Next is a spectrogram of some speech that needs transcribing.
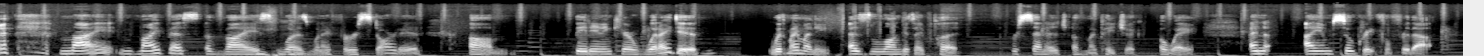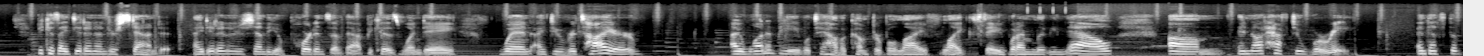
My my best advice was when i first started um, they didn't care what i did with my money as long as i put percentage of my paycheck away and i am so grateful for that because i didn't understand it i didn't understand the importance of that because one day when i do retire I want to be able to have a comfortable life, like, say, what I'm living now, um, and not have to worry. And that's the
